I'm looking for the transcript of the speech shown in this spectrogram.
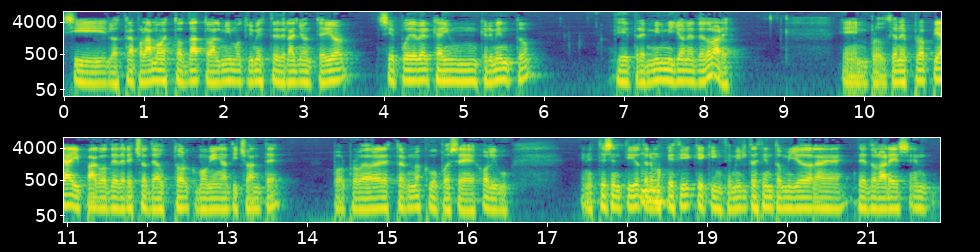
Si lo extrapolamos estos datos al mismo trimestre del año anterior, se puede ver que hay un incremento de 3.000 millones de dólares en producciones propias y pagos de derechos de autor, como bien has dicho antes, por proveedores externos como puede ser Hollywood. En este sentido, tenemos que decir que 15.300 millones de dólares en,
